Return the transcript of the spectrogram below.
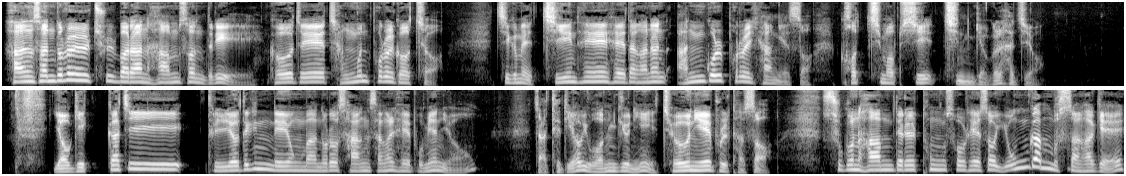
한산도를 출발한 함선들이 거제의 장문포를 거쳐 지금의 진해에 해당하는 안골포를 향해서 거침없이 진격을 하죠. 여기까지 들려드린 내용만으로 상상을 해보면요. 자, 드디어 원균이 전의에 불타서 수군 함대를 통솔해서 용감무쌍하게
